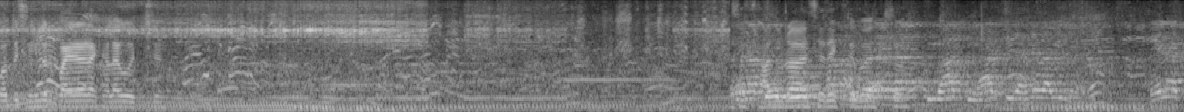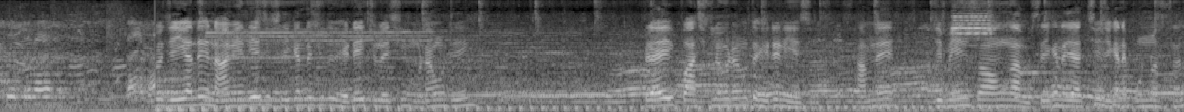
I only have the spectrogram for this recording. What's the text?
কত সুন্দর পায়রারা খেলা করছে। সাধুরা আছে দেখতে পাচ্ছ। তো যেইখান থেকে নামিয়ে দিয়েছি, সেইখান থেকে শুধু হেঁটেই চলেছি মোটামুটি। প্রায় পাঁচ কিলোমিটার মতো হেঁটে নিয়েছি। সামনে যে মেন সঙ্গম সেইখানে যাচ্ছি, যেখানে পুণ্যস্থান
